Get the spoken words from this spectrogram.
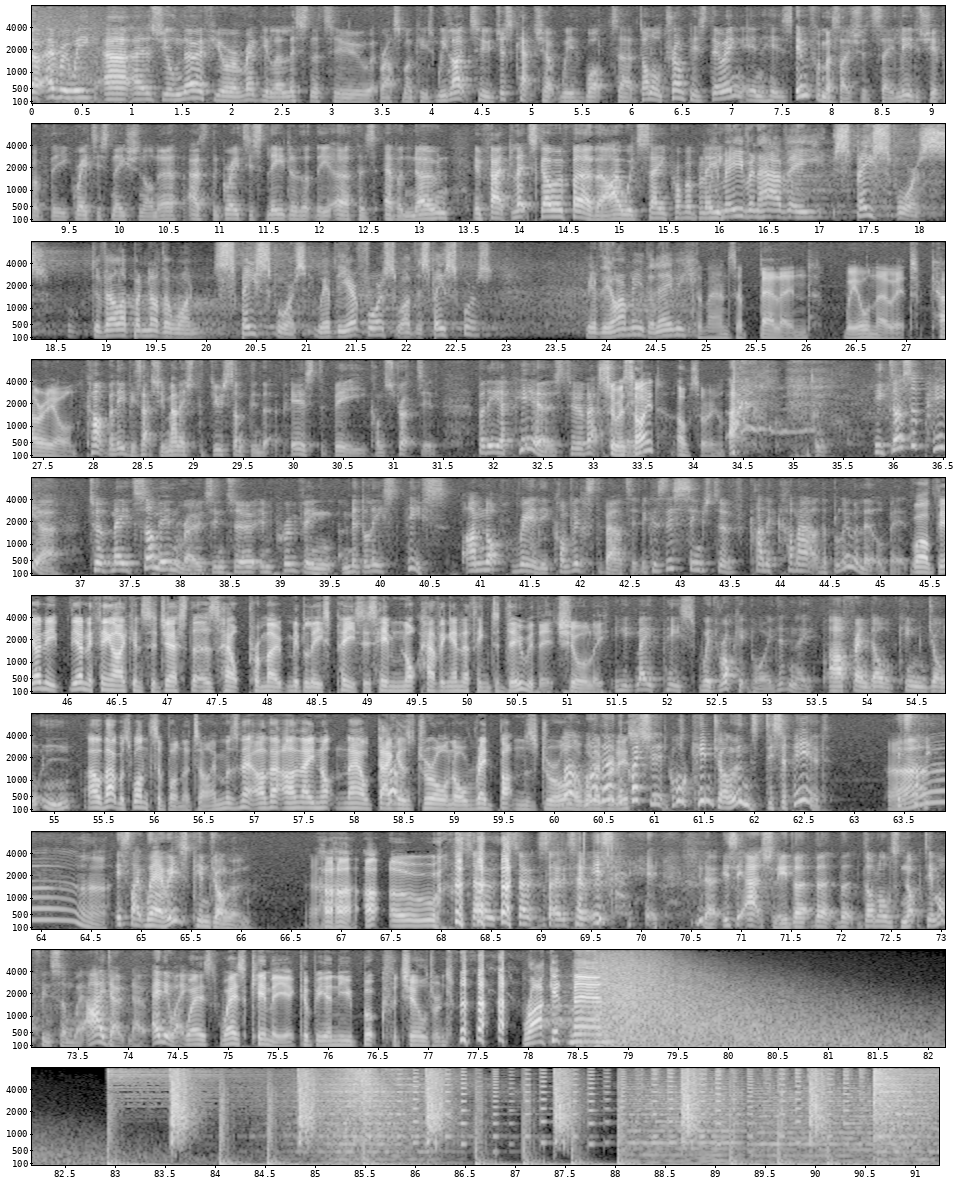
So every week, uh, as you'll know if you're a regular listener to Brass Monkeys, we like to just catch up with what uh, Donald Trump is doing in his infamous, I should say, leadership of the greatest nation on earth as the greatest leader that the earth has ever known. In fact, let's go further. I would say probably. We may even have a space force. Develop another one. Space force. We have the Air Force. We'll have the Space Force. We have the Army, the Navy. The man's a bellend. We all know it. Carry on. can't believe he's actually managed to do something that appears to be constructive. But he appears to have actually. Suicide? Oh, sorry. He does appear to have made some inroads into improving Middle East peace. I'm not really convinced about it because this seems to have kind of come out of the blue a little bit. Well, the only the only thing I can suggest that has helped promote Middle East peace is him not having anything to do with it. Surely. He'd made peace with Rocket Boy, didn't he? Our friend old Kim Jong Un. Oh, that was once upon a time, wasn't it? Are they, are they not now daggers drawn or red buttons drawn Well, or well, whatever no, it the is? question. Well, Kim Jong Un's disappeared. It's like ah. it's like where is Kim Jong Un? uh oh. So so so so is you know is it actually that that that Donald's knocked him off in some way? I don't know. Anyway, where's Where's Kimmy? It could be a new book for children. Rocket Man.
